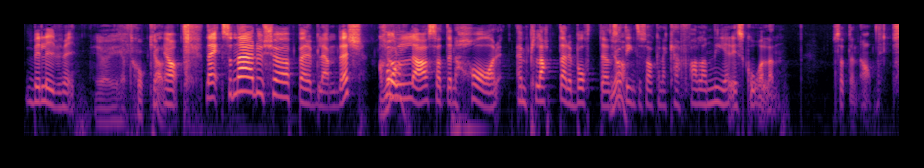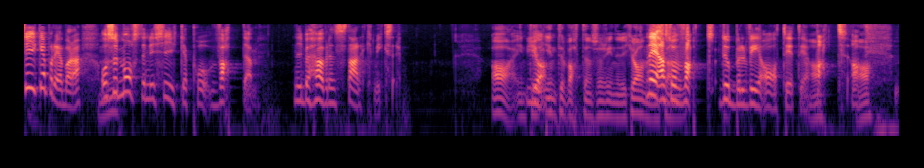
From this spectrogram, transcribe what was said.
Believe me. Jag är helt chockad. Ja. Nej, så när du köper blenders, kolla så att den har en plattare botten så Ja. att inte sakerna kan falla ner i skålen. Så att den, ja. Kika på det bara. Och så Mm. måste ni kika på vatten. Ni behöver en stark mixer. Ja, inte, Ja. inte vatten som rinner i kranen. Nej, alltså watt. W-A-T-T. Ja. Watt. Ja. Ja.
